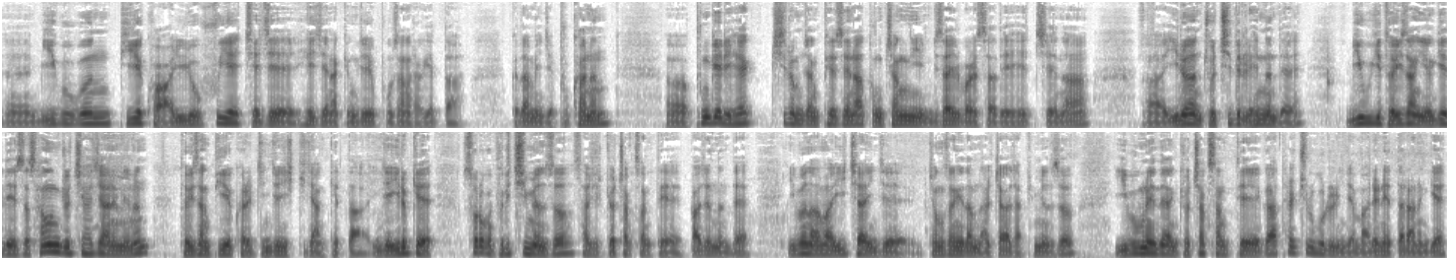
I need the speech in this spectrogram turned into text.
에, 미국은 비핵화 완료 후에 제재 해제나 경제적 보상을 하겠다. 그다음에 이제 북한은 어, 풍계리 핵 실험장 폐쇄나 동창리 미사일 발사대 해체나 어, 이러한 조치들을 했는데 미국이 더 이상 여기에 대해서 상응 조치하지 않으면은 더 이상 비핵화를 진전시키지 않겠다. 이제 이렇게 서로가 부딪히면서 사실 교착 상태에 빠졌는데 이번 아마 2차 이제 정상회담 날짜가 잡히면서 이 부분에 대한 교착 상태가 탈출구를 이제 마련했다라는 게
